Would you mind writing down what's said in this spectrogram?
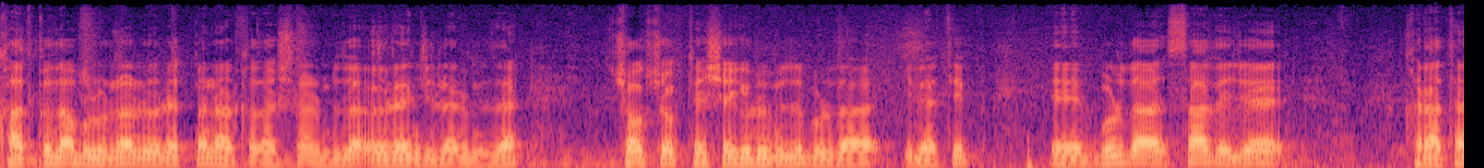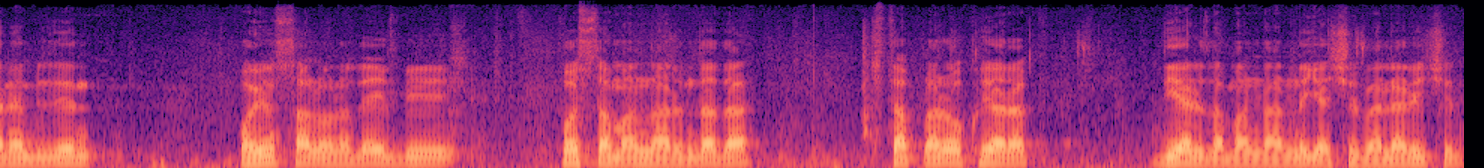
katkıda bulunan öğretmen arkadaşlarımıza, öğrencilerimize çok çok teşekkürümüzü burada iletip e, burada sadece kıraathanemizin oyun salonu değil bir boş zamanlarında da kitapları okuyarak diğer zamanlarını geçirmeleri için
